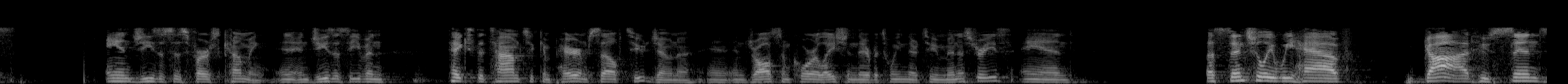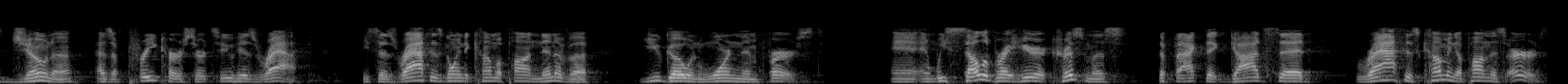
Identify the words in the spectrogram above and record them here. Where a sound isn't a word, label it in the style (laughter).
and Jesus' first coming. And, and, Jesus even takes the time to compare himself to Jonah and, and draw some correlation there between their two ministries. And essentially, we have God who sends Jonah as a precursor to his wrath. He says, Wrath is going to come upon Nineveh. You go and warn them first. And, and we celebrate here at Christmas the fact that God said, Wrath is coming upon this earth.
